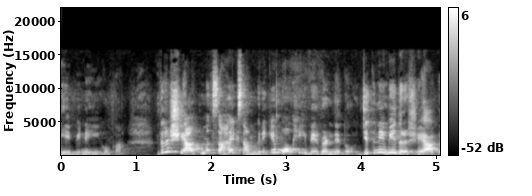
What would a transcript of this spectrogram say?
ये भी नहीं होगा। दृश्यात्मक सहायक सामग्री के मौखिक विवरण दे दो। जितनी भी दृश्याक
